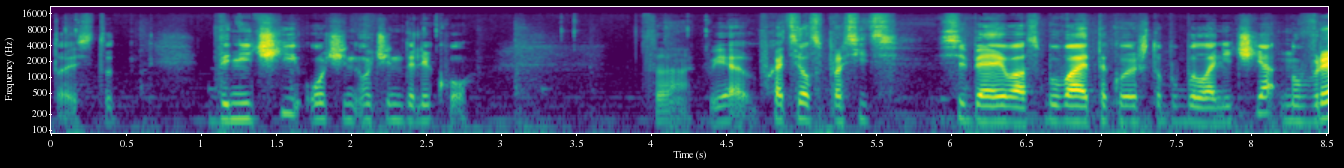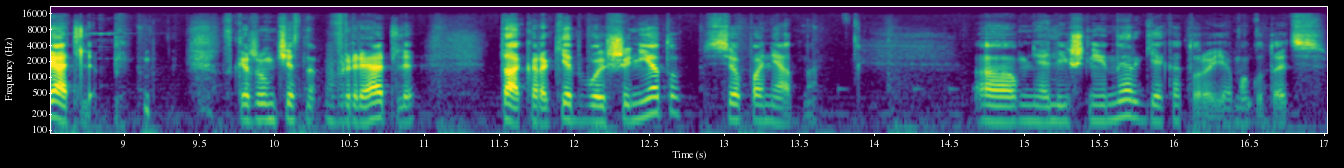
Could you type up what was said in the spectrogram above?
То есть тут до ничьи очень-очень далеко. Так, я хотел спросить себя и вас, бывает такое, чтобы была ничья, но вряд ли. Скажу вам честно, вряд ли. Так, ракет больше нету, все понятно. Uh, у меня лишняя энергия, которую я могу дать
